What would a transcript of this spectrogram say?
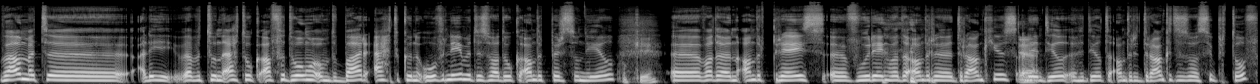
wel met... eh, allee, we hebben toen echt ook afgedwongen om de bar echt te kunnen overnemen. Dus we hadden ook ander personeel. Eh, we hadden een andere prijsvoering, we hadden andere drankjes. Ja. Alleen een, deel, een gedeelte andere dranken, dus dat was super tof.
